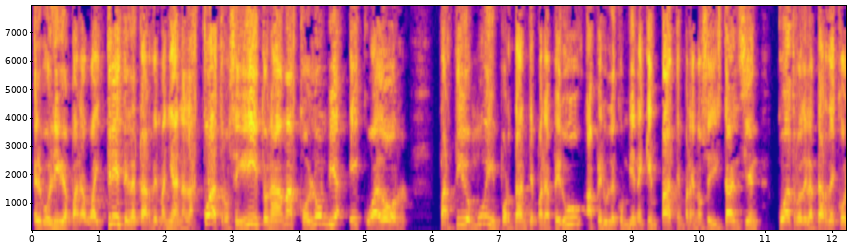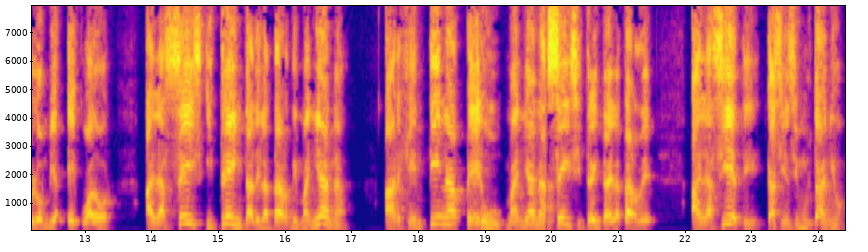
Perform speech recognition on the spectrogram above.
El Bolivia-Paraguay, 3 de la tarde, mañana, las 4, seguidito, nada más, Colombia-Ecuador. Partido muy importante para Perú. A Perú le conviene que empaten para que no se distancien. 4 de la tarde, Colombia-Ecuador. A las 6 y 30 de la tarde, mañana, Argentina-Perú, mañana 6 y 30 de la tarde, a las 7, casi en simultáneo,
